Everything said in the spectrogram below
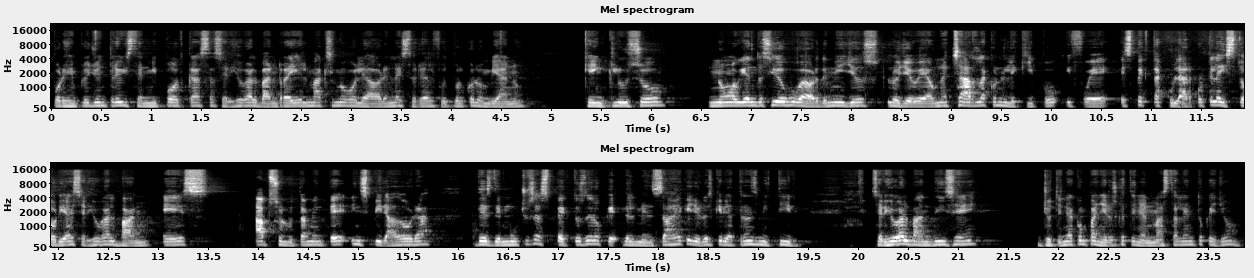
por ejemplo, yo entrevisté en mi podcast a Sergio Galván Rey, el máximo goleador en la historia del fútbol colombiano, que incluso no habiendo sido jugador de Millos, lo llevé a una charla con el equipo y fue espectacular porque la historia de Sergio Galván es absolutamente inspiradora desde muchos aspectos de lo que, del mensaje que yo les quería transmitir. Sergio Galván dice, yo tenía compañeros que tenían más talento que yo,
